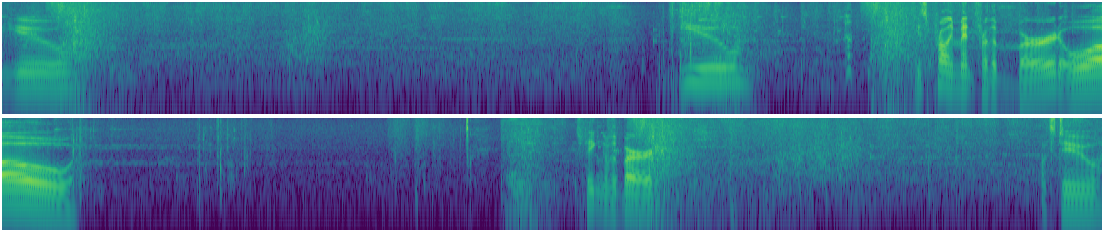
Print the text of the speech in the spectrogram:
You. You. These are probably meant for the bird. Whoa. Speaking of the bird, let's do.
